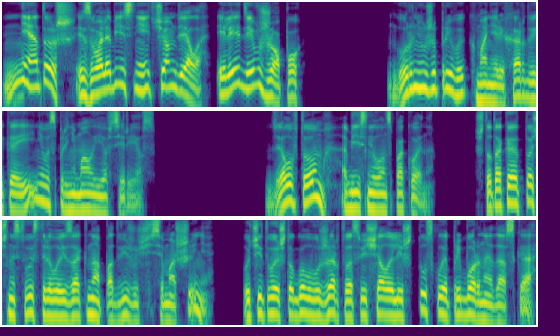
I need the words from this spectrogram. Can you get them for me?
«Нет уж, изволь объяснить, в чем дело, или иди в жопу». Гурни уже привык к манере Хардвика и не воспринимал ее всерьез. «Дело в том», — объяснил он спокойно, «что такая точность выстрела из окна по движущейся машине, учитывая, что голову жертвы освещала лишь тусклая приборная доска,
